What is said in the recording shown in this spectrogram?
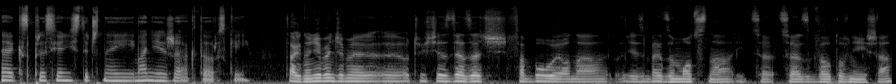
ekspresjonistycznej manierze aktorskiej. Tak, no nie będziemy y, oczywiście zdradzać fabuły, ona jest bardzo mocna i co, coraz gwałtowniejsza.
